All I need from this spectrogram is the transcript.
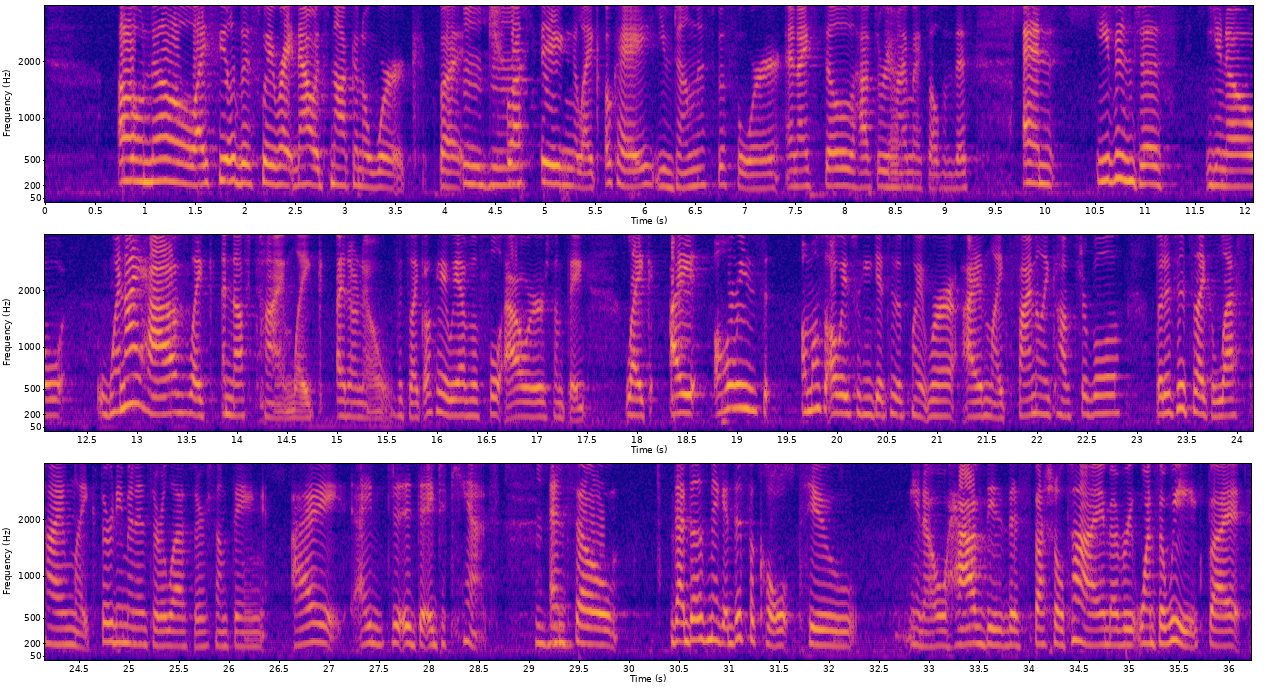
oh no, I feel this way right now, it's not going to work. But mm-hmm. trusting, like, okay, you've done this before, and I still have to remind yeah. myself of this. And even just you know, when I have like enough time, like I don't know, if it's like okay, we have a full hour or something, like I always almost always we can get to the point where I'm like finally comfortable, but if it's like less time, like 30 minutes or less or something, I I, I, can't. Mm-hmm. And so that does make it difficult to you know have the, this special time every once a week, but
